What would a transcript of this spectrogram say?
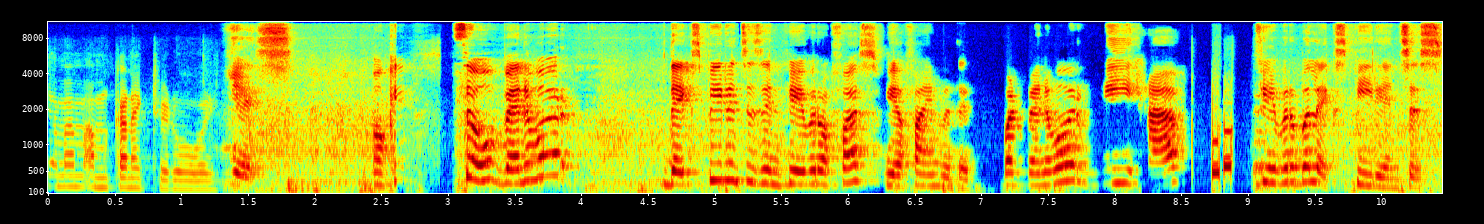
Yeah, ma'am. I'm connected over. Yes. Okay. So whenever the experience is in favor of us, we are fine with it. But whenever we have favorable experiences,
